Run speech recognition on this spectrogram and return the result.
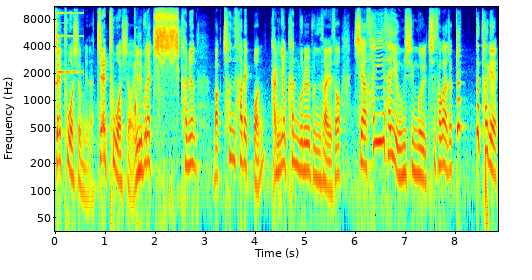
제트워셔입니다. 제트워셔. 1분에 칙 하면 막 1400번 강력한 물을 분사해서 치아 사이사이 음식물 치서가 아주 깨끗하게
